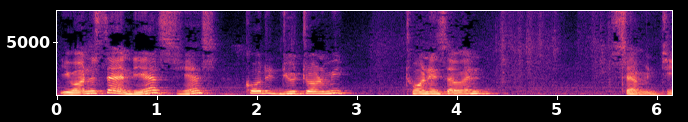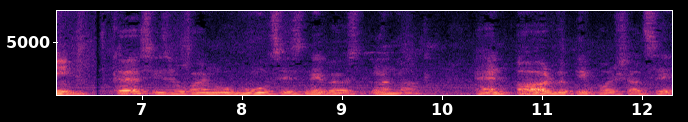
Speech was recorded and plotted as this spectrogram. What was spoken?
You understand? Yes, yes. Go to Deuteronomy 27 17. Curse is the one who moves his neighbor's landmark, and all the people shall say,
